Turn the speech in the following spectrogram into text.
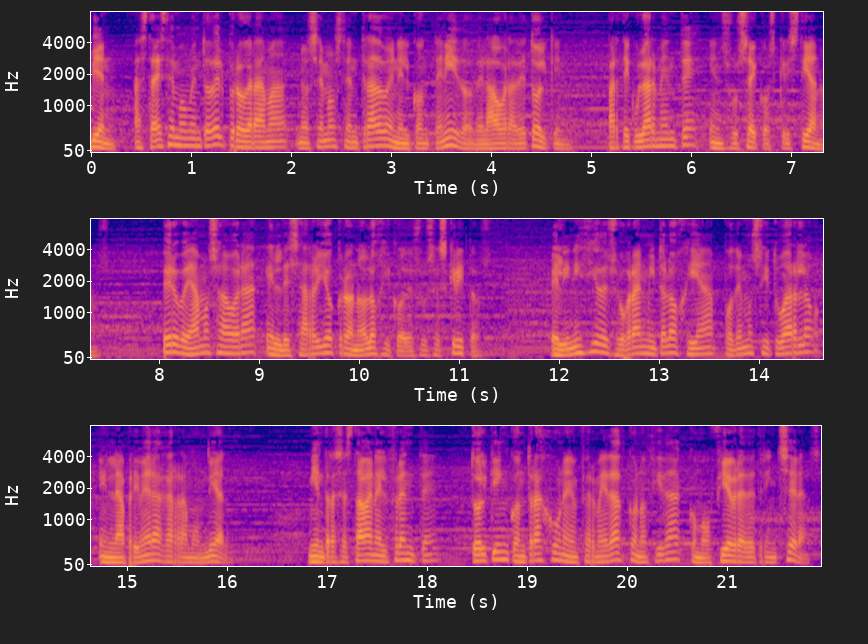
Bien, hasta este momento del programa nos hemos centrado en el contenido de la obra de Tolkien, particularmente en sus ecos cristianos. Pero veamos ahora el desarrollo cronológico de sus escritos. El inicio de su gran mitología podemos situarlo en la Primera Guerra Mundial. Mientras estaba en el frente, Tolkien contrajo una enfermedad conocida como fiebre de trincheras,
